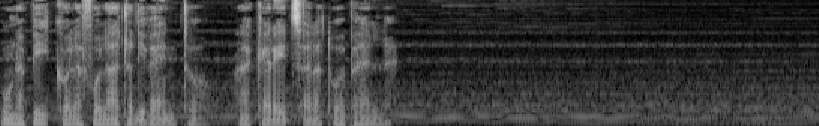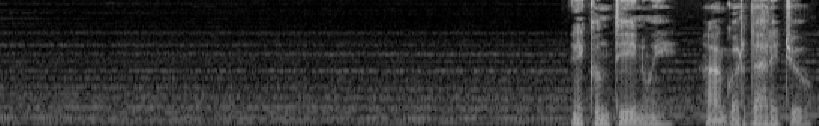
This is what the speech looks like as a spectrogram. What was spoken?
una piccola folata di vento accarezza la tua pelle. E continui a guardare giù.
